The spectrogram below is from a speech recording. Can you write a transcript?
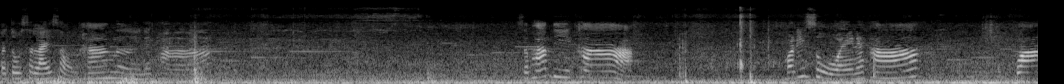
ประตูสไลด์สองข้างเลยนะคะ สภาพดีค่ะบอดี้สวยนะคะ กว้าง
